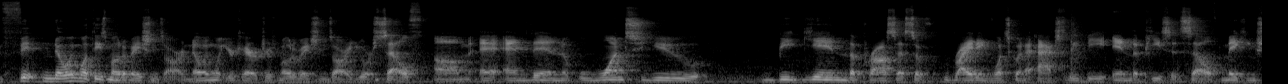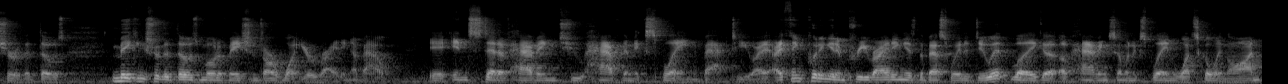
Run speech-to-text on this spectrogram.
fit, knowing what these motivations are, knowing what your character's motivations are yourself, um, and, and then once you begin the process of writing what's going to actually be in the piece itself, making sure that those, making sure that those motivations are what you're writing about instead of having to have them explain back to you. I, I think putting it in pre-writing is the best way to do it, like uh, of having someone explain what's going on,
